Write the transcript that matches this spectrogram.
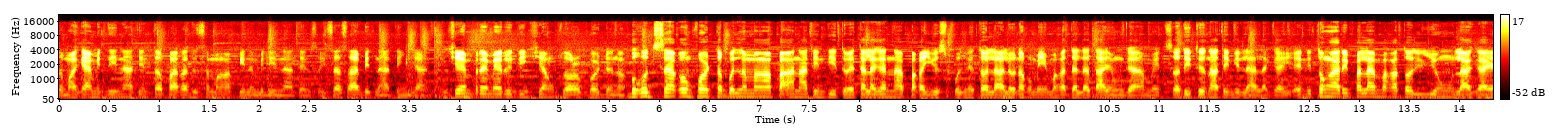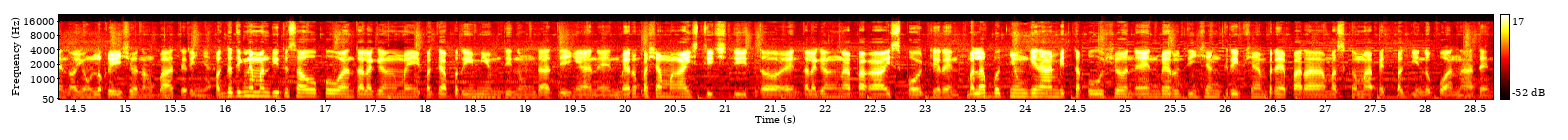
So magamit din natin to para dun sa mga pinamili natin. So isasabit natin diyan. And syempre meron din siyang floorboard ano. Bukod sa comfortable ng mga paa natin dito, eh talagang napaka-useful nito lalo na kung may mga dala tayong gamit. So dito natin ilalagay. And ito nga rin pala makatol yung lagayan o yung location ng battery niya. Pagdating naman dito sa upuan, talagang may pagka-premium din nung datingan and meron pa siyang mga stitch dito and talagang napaka-sporty rin. Malabot yung ginamit na cushion and meron din siyang grip syempre para mas kumapit pag inupuan natin.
